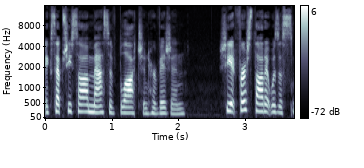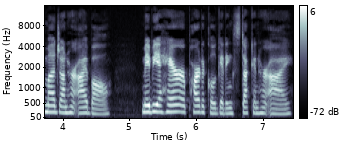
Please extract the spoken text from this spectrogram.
Except she saw a massive blotch in her vision. She at first thought it was a smudge on her eyeball, maybe a hair or particle getting stuck in her eye.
